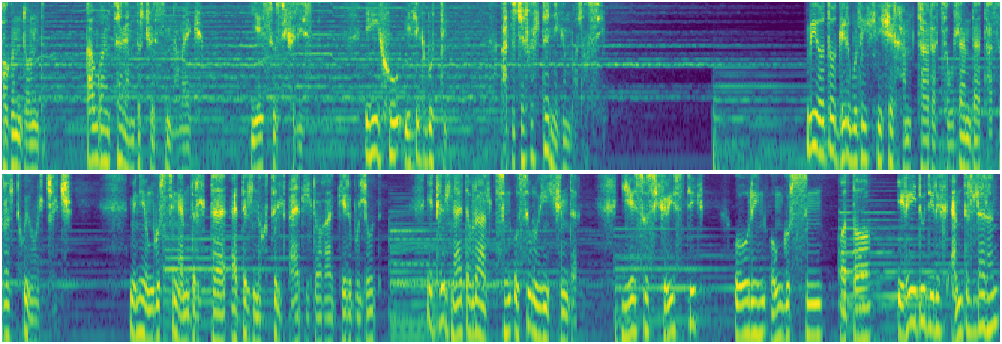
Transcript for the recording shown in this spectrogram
Хогон дунд гав ганцаар амьдарч байсан намайг Есүс Христ ийхүү илэг бүтэн ад жаргалтай нэгэн болгосон юм. Би одоо гэр бүлийнхнийхээ хамтаар цуглаандаа тасралтгүй үйлчилж Миний өнгөрсөн амьдралтай адил нөхцөл байдалд байгаа гэр бүлүүд итгэл найдвараа алдсан өсвөр үеийнхэнд Есүс Христийг өөрийн өнгөрсөн одоо ирээдүйд ирэх амьдралаараа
